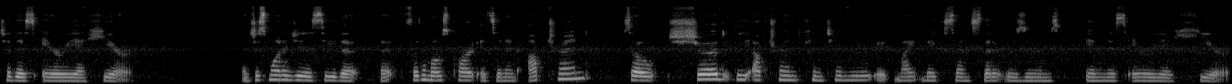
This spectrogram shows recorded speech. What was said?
to this area here. I just wanted you to see that, that for the most part it's in an uptrend. So should the uptrend continue, it might make sense that it resumes in this area here.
